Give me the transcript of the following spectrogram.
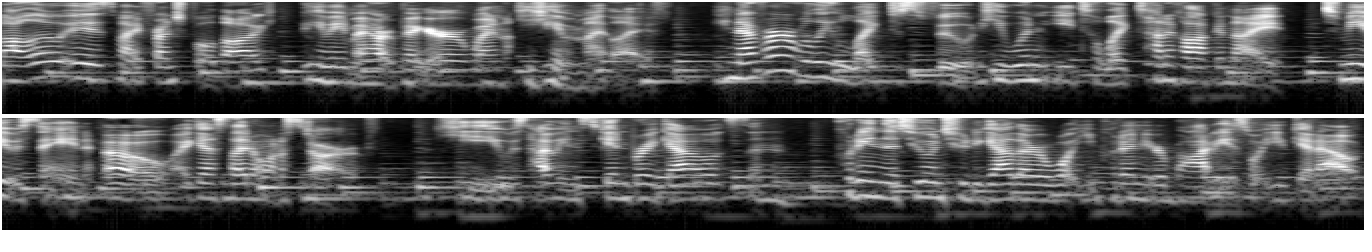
Milo is my French bulldog. He made my heart bigger when he came in my life. He never really liked his food. He wouldn't eat till like 10 o'clock at night. To me, it was saying, oh, I guess I don't want to starve. He was having skin breakouts and putting the two and two together, what you put into your body is what you get out.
